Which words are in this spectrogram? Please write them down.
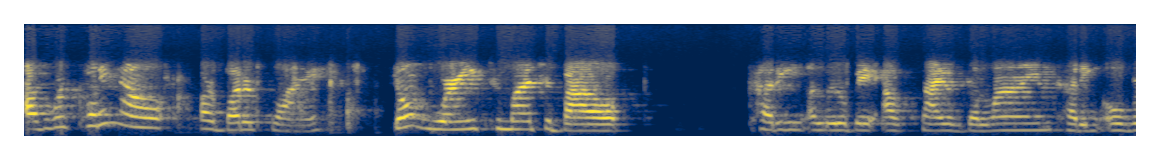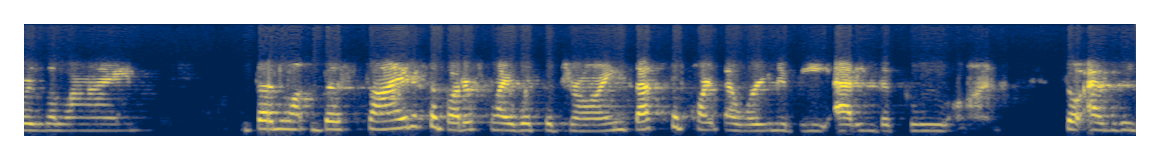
As we're cutting out our butterfly, don't worry too much about cutting a little bit outside of the line, cutting over the line. The, the side of the butterfly with the drawing, that's the part that we're gonna be adding the glue on. So as we,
